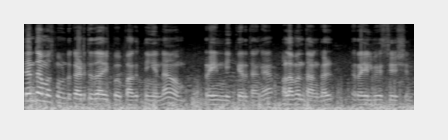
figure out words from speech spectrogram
சென்ட் தாமஸ் மவுண்ட்டுக்கு அடுத்ததாக இப்போ பார்த்தீங்கன்னா ட்ரெயின் நிற்கிறதாங்க பலவந்தாங்கல் ரயில்வே ஸ்டேஷன்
